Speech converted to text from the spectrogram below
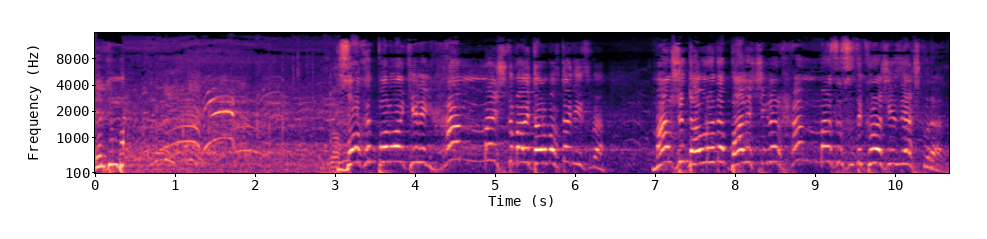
erkin zohid polvon keling hamma ijtimoiy tarmoqda deysizmi mana shu davrada baliqchilar hammasi sizni kurashingizni yaxshi ko'radi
